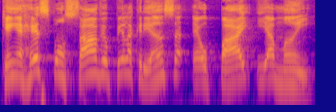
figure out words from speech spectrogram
Quem é responsável pela criança é o pai e a mãe.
